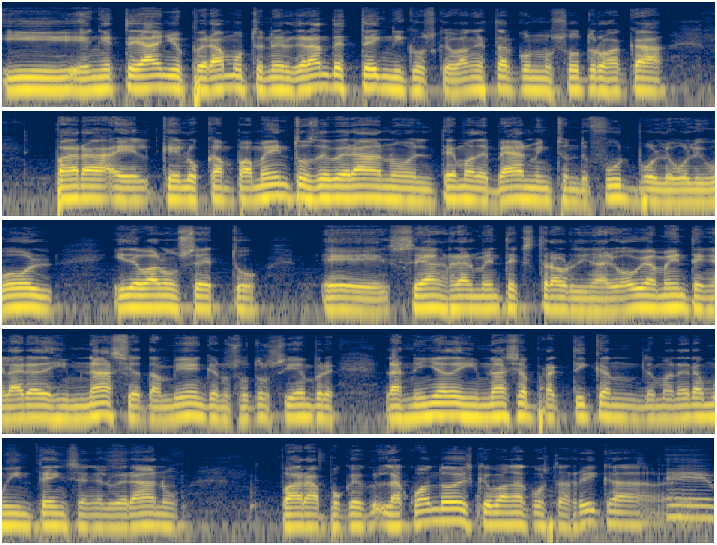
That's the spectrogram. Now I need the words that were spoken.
y en este año esperamos tener grandes técnicos que van a estar con nosotros acá para el que los campamentos de verano, el tema de badminton, de fútbol, de voleibol y de baloncesto eh, sean realmente extraordinarios. Obviamente en el área de gimnasia también, que nosotros siempre, las niñas de gimnasia practican de manera muy intensa en el verano, para porque la cuándo es que van a Costa Rica? Eh,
